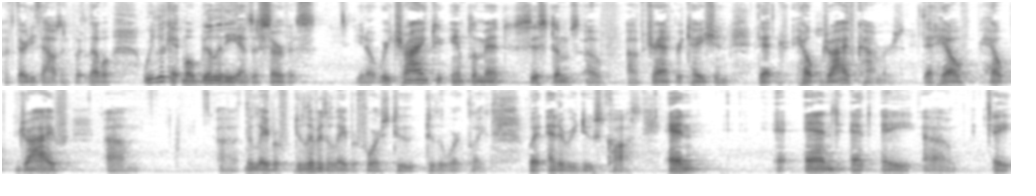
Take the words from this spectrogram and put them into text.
a thirty thousand foot level, we look at mobility as a service. You know, we're trying to implement systems of, of transportation that help drive commerce, that help help drive um, uh, the labor, deliver the labor force to, to the workplace, but at a reduced cost, and and at a uh, a,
